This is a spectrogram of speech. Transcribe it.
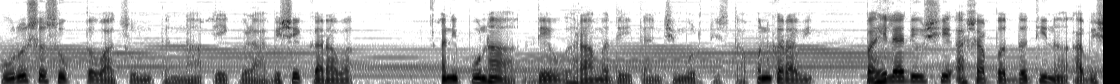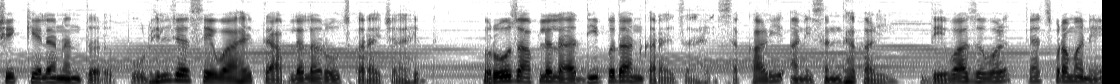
पुरुष सूक्त वाचून त्यांना एक वेळा अभिषेक करावा आणि पुन्हा देवघरामध्ये त्यांची मूर्ती स्थापन करावी. पहिल्या दिवशी अशा पद्धतीनं अभिषेक केल्यानंतर पुढील ज्या सेवा आहेत त्या आपल्याला रोज करायच्या आहेत. रोज आपल्याला दीपदान करायचं आहे. सकाळी आणि संध्याकाळी देवाजवळ त्याचप्रमाणे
